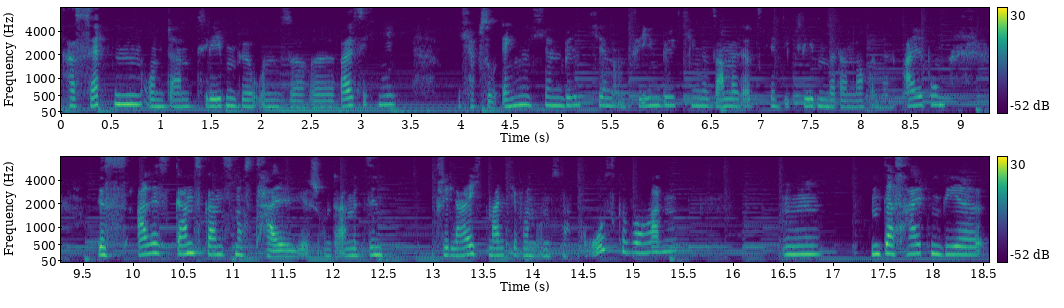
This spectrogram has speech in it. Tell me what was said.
Kassetten und dann kleben wir unsere, weiß ich nicht, ich habe so Engelchenbildchen und Feenbildchen gesammelt als Kind, die kleben wir dann noch in ein Album. Das ist alles ganz, ganz nostalgisch und damit sind vielleicht manche von uns noch groß geworden. Hm, und das halten wir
